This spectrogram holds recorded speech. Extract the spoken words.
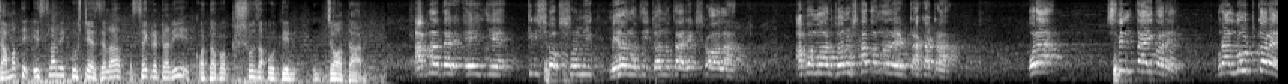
জামাতে ইসলামী কুষ্টিয়া জেলার সেক্রেটারি অধ্যাপক সোজা উদ্দিন জদার আপনাদের এই যে কৃষক শ্রমিক মেহনতি জনতা রিক্সাওয়ালা আপামার জনসাধারণের টাকাটা ওরা ছিনতাই করে, ওরা লুট করে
